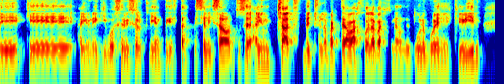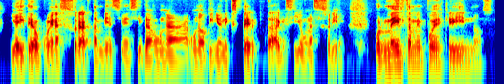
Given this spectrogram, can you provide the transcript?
eh, que hay un equipo de servicio al cliente que está especializado. Entonces hay un chat, de hecho, en la parte de abajo de la página donde tú le puedes escribir y ahí te pueden asesorar también si necesitas una, una opinión experta, que sé yo, una asesoría. Por mail también puedes escribirnos.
